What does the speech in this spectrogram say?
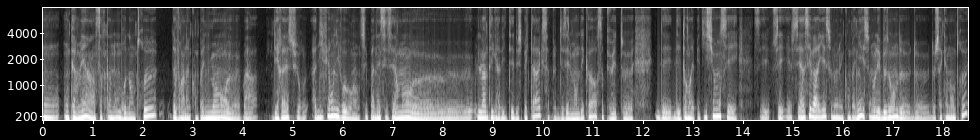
on, on permet à un certain nombre d'entre eux d'avoir un accompagnement, euh, bah, je dirais, sur, à différents niveaux. Hein. C'est pas nécessairement euh, l'intégralité du spectacle, ça peut être des éléments de décor, ça peut être euh, des, temps de répétition, c'est assez varié selon les compagnies et selon les besoins de, de, chacun d'entre eux.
